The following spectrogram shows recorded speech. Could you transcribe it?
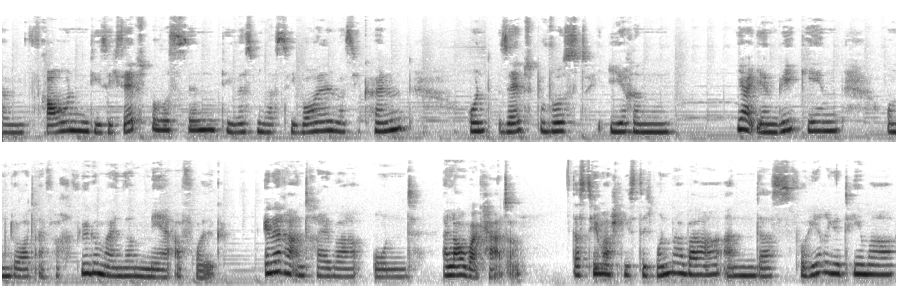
ähm, Frauen, die sich selbstbewusst sind, die wissen, was sie wollen, was sie können und selbstbewusst ihren, ja, ihren Weg gehen, um dort einfach für gemeinsam mehr Erfolg. Innere Antreiber und Erlauberkarte. Das Thema schließt sich wunderbar an das vorherige Thema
